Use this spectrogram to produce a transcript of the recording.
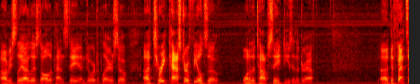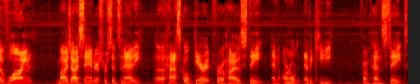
Obviously, I list all the Penn State and Georgia players. So uh, Tariq Castro Fields, though, one of the top safeties in the draft. Uh, defensive line, Myjai Sanders for Cincinnati, uh, Haskell Garrett for Ohio State, and Arnold Ebiketie from Penn State.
